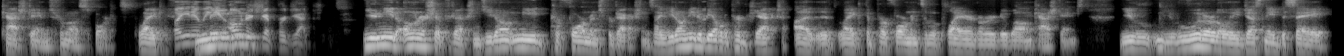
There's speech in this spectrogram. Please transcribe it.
cash games for most sports. Like, But you know, we need ownership projections. You need ownership projections. You don't need performance projections. Like you don't need to be able to project uh, like the performance of a player in order to do well in cash games. You you literally just need to say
